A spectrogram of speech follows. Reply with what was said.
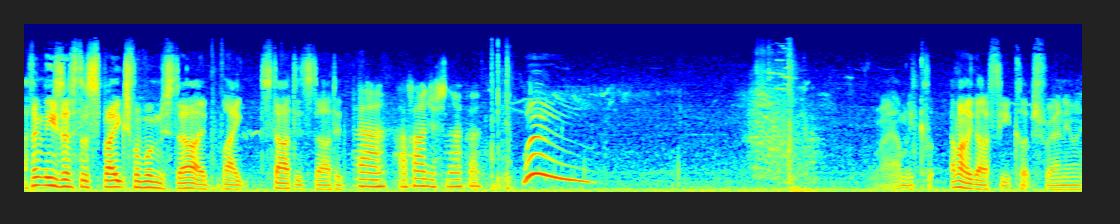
I think these are the spikes from when we started. Like, started, started. Ah, I found your sniper. Woo! Right, how many I've only got a few clips for it anyway.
